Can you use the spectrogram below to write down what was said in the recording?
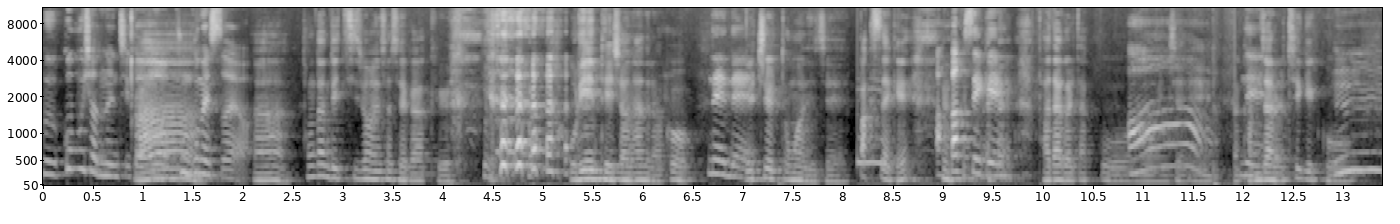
그 꼽으셨는지가 아. 궁금했어요. 아 청담 디티점에서 제가 그 오리엔테이션 하느라고 네네. 일주일 동안 이제 빡세게 아 빡세게. 바닥을 닦고 아, 뭐 이제 네. 감자를 튀기고 음.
